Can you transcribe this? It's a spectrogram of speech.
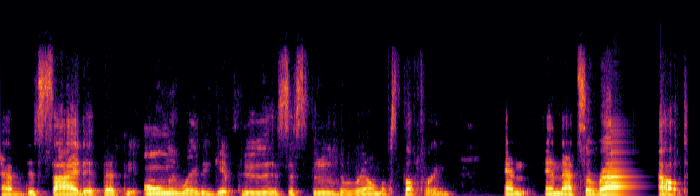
have decided that the only way to get through this is through the realm of suffering. And, and that's a route.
